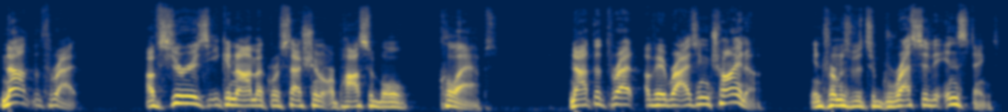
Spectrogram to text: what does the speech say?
Not the threat of serious economic recession or possible collapse. Not the threat of a rising China in terms of its aggressive instinct.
